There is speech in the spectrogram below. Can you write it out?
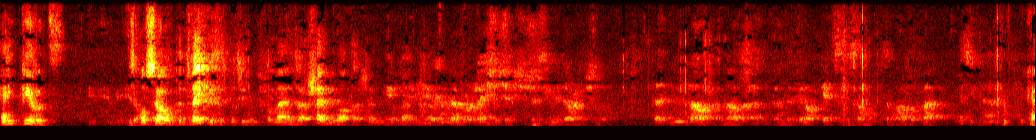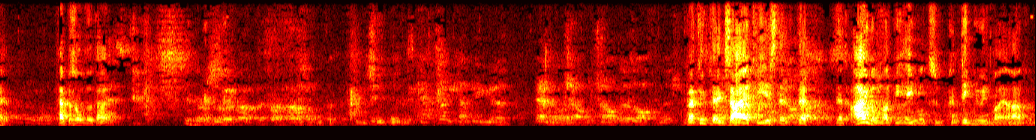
Any pirut is also The dvekis is between from man to Hashem, not Hashem to man. You can have a relationship, you just unidirectional. That you love another, and if you're not getting some, some other back. Yes, you can. you can. Happens all the time. So, But I think the anxiety is that, that, that I will not be able to continue in my Ava.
